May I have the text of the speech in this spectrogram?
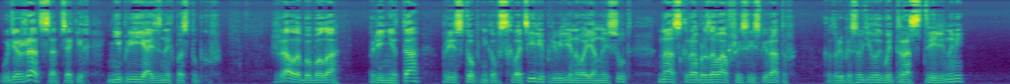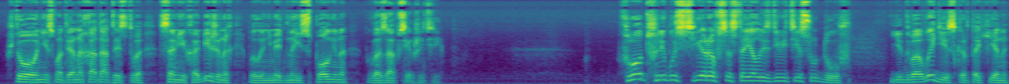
удержаться от всяких неприязненных поступков. Жалоба была принята, преступников схватили, привели на военный суд, наскоро образовавшийся из пиратов, который присудил их быть расстрелянными, что, несмотря на ходатайство самих обиженных, было немедленно исполнено в глазах всех жителей. Флот флебусьеров состоял из девяти судов. Едва выйдя из Картахены,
